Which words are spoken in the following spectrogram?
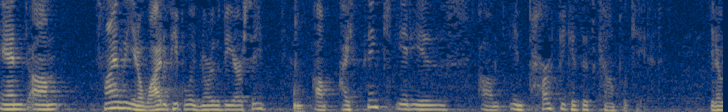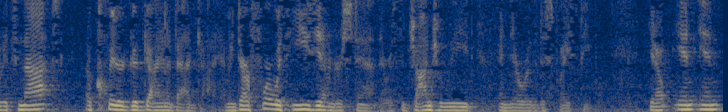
And um, finally, you know, why do people ignore the DRC? Um, I think it is um, in part because it's complicated. You know, it's not a clear good guy and a bad guy. I mean, Darfur was easy to understand. There was the Janjaweed, and there were the displaced people. You know, in in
